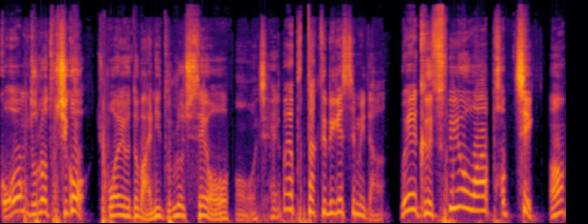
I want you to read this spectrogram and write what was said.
꼭 눌러두시고 좋아요도 많이 눌러주세요. 어, 제발 부탁드리겠습니다. 왜 그 수요와 법칙, 어,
